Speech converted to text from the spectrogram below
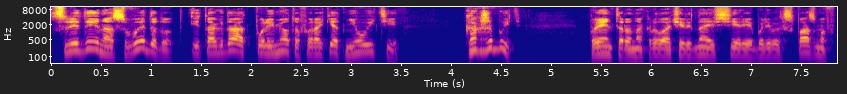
Следы нас выдадут, и тогда от пулеметов и ракет не уйти. Как же быть? Пейнтера накрыла очередная серия болевых спазмов,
